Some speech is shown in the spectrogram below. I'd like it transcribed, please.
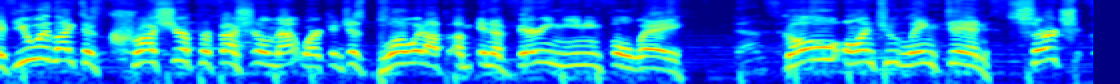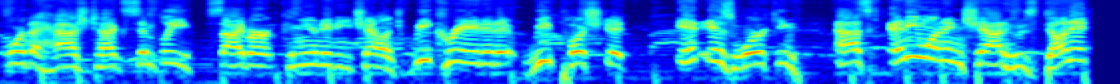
If you would like to crush your professional network and just blow it up um, in a very meaningful way, go onto LinkedIn, search for the hashtag Simply Cyber Community Challenge. We created it, we pushed it, it is working. Ask anyone in chat who's done it,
